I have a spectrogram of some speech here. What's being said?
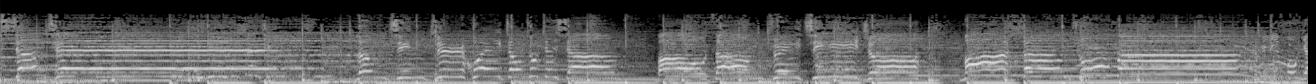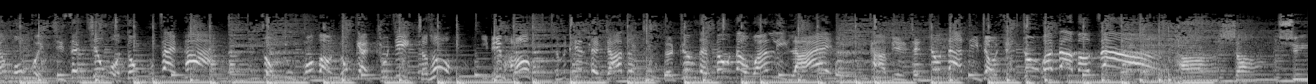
向前。冷静智慧，找出真相，宝藏追击者，三千我都不再怕，守护国宝勇敢出击。小偷，你别跑！什么煎的、炸的、煮的、蒸的都到碗里来，踏遍神州大地找寻中华大宝藏。踏上寻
